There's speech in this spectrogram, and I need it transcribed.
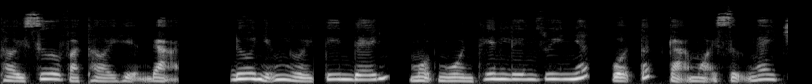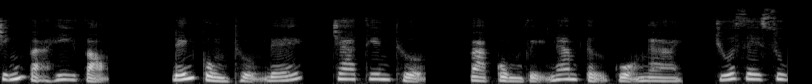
thời xưa và thời hiện đại, đưa những người tin đến một nguồn thiên liêng duy nhất của tất cả mọi sự ngay chính và hy vọng, đến cùng Thượng Đế, Cha Thiên Thượng và cùng vị nam tử của Ngài, Chúa Giêsu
